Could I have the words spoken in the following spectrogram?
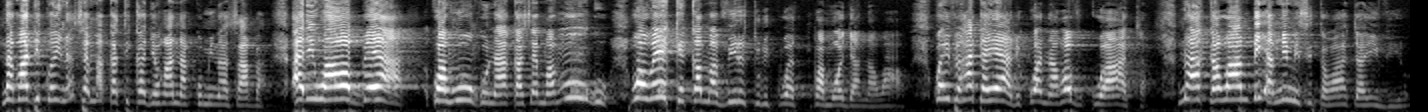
Na maandiko inasema katika yohana kumi na saba aliwaombea kwa mungu na akasema mungu waweke kama vile tulikuwa pamoja na wao. Kwa hivyo hata yeye alikuwa na hofu kuwaacha. Na akawaambia mimi sitawaacha hivyo.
